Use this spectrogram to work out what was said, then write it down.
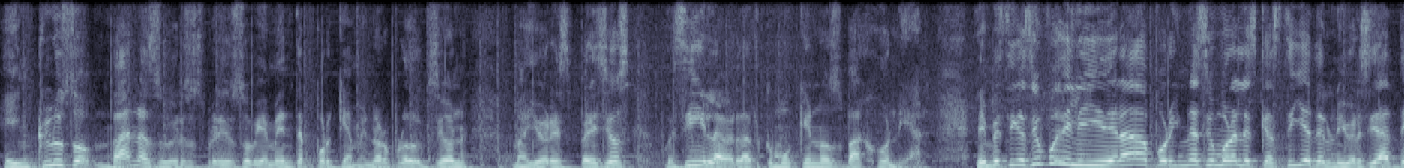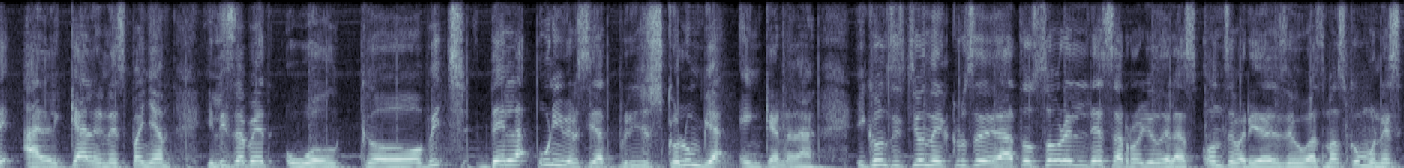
E incluso van a subir sus precios, obviamente, porque a menor producción, mayores precios. Pues sí, la verdad, como que nos bajonean. La investigación fue liderada por Ignacio Morales Castilla de la Universidad de Alcalá en España Elizabeth Wolkovich de la Universidad British Columbia en Canadá y consistió en el cruce de datos sobre el desarrollo de las 11 variedades de uvas más comunes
